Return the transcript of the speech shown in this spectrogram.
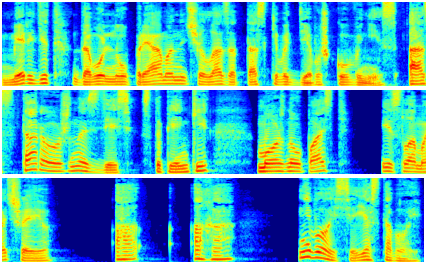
Мередит довольно упрямо начала затаскивать девушку вниз. «Осторожно, здесь ступеньки. Можно упасть и сломать шею». «А... ага. Не бойся, я с тобой.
